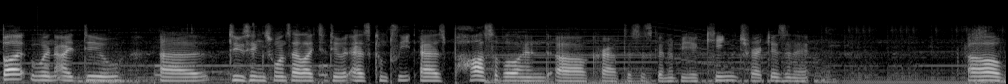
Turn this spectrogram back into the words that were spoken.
But when I do uh, do things once, I like to do it as complete as possible. And oh crap, this is going to be a king trick, isn't it? Oh,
